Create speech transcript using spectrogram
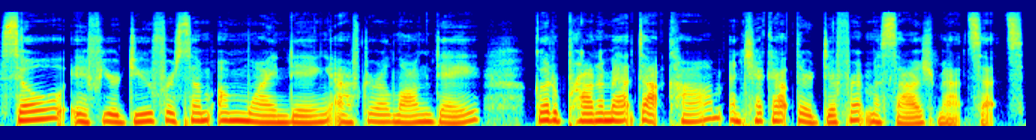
So, if you're due for some unwinding after a long day, go to pranamat.com and check out their different massage mat sets.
